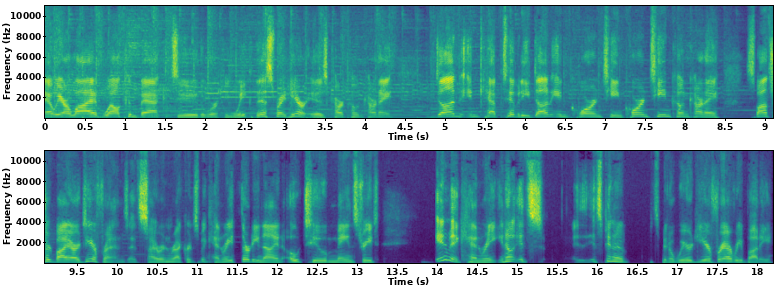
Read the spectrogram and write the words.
And we are live. Welcome back to the working week. This right here is Car Con Carne, done in captivity, done in quarantine. Quarantine Con Carne, sponsored by our dear friends at Siren Records McHenry, 3902 Main Street in McHenry. You know, it's it's been a it's been a weird year for everybody.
